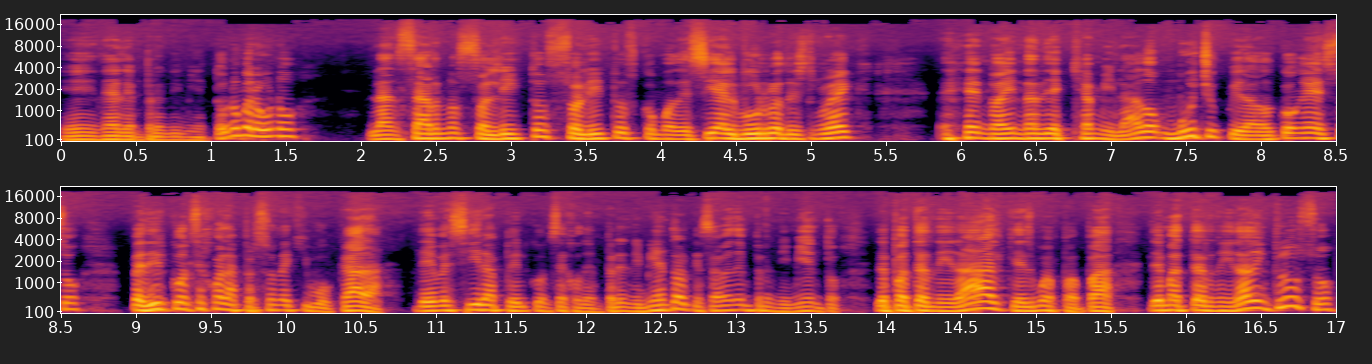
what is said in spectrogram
en el emprendimiento. Número uno, lanzarnos solitos, solitos, como decía el burro de Shrek, no hay nadie aquí a mi lado, mucho cuidado con eso. Pedir consejo a la persona equivocada. Debes ir a pedir consejo de emprendimiento al que sabe de emprendimiento, de paternidad al que es buen papá, de maternidad incluso,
